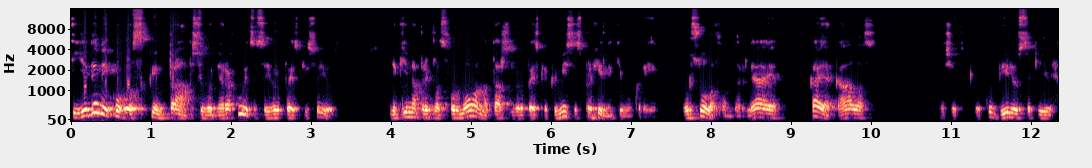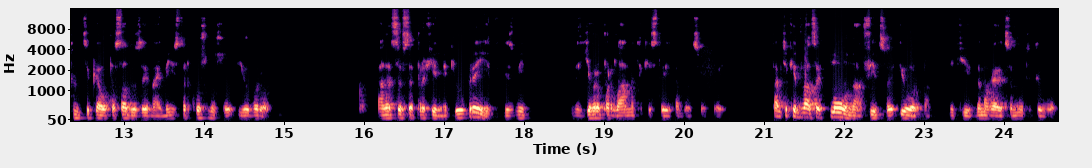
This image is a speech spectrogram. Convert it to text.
І єдиний, кого з ким Трамп сьогодні рахується, це Європейський Союз, який, наприклад, сформована та ж Європейська комісія з прихильників України. Урсула фон дер Ляєн, Кая Калас, значить, Кубілюс, який цікаву посаду займає, міністр космосу і оборони. Але це все прихильники України. Візьміть Європарламент, який стоїть на боці України. Там тільки 20 клоуна Фіцо і Орбан, які намагаються мутити воду.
